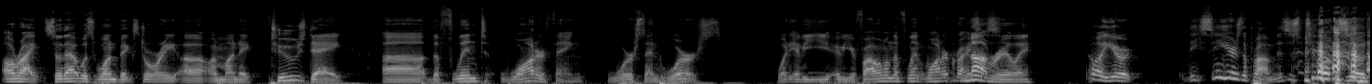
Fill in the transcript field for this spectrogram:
All right, so that was one big story uh, on Monday. Tuesday, uh, the Flint water thing, worse and worse. What have you? Have you following the Flint water crisis? Not really. Oh, you're. See, here's the problem. This is two episodes.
